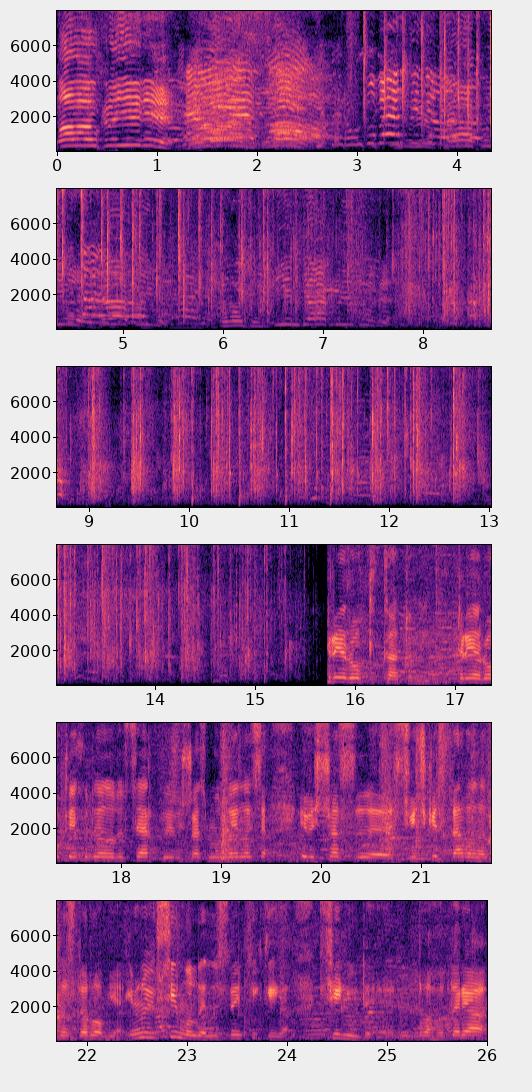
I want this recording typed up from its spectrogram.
Слава Україні! Героям слава! Дякую, дякую! Всім дякую дуже! Три роки католик. Три роки я ходила до церкви, і весь час молилася, і весь час е, свічки ставила за здоров'я. І ну і всі молились, не тільки я, всі люди, благодаря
